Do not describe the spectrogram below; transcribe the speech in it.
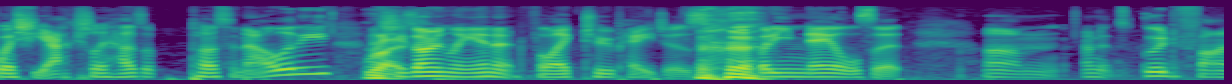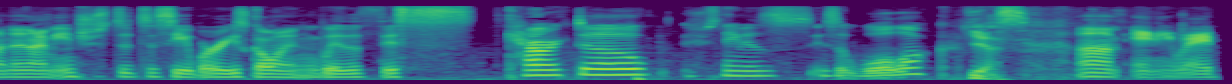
where she actually has a personality and Right. she's only in it for like two pages but he nails it um, and it's good fun and i'm interested to see where he's going with this character whose name is is it warlock Yes. um, anyway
